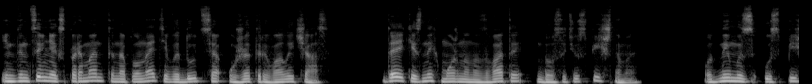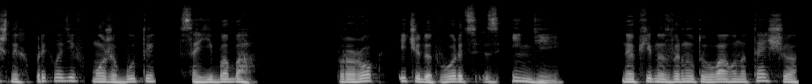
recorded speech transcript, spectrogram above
Інтенсивні експерименти на планеті ведуться уже тривалий час, деякі з них можна назвати досить успішними. Одним із успішних прикладів може бути Саї Баба, пророк і чудотворець з Індії. Необхідно звернути увагу на те, що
